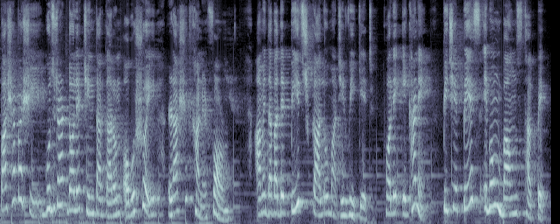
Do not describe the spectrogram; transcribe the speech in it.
পাশাপাশি গুজরাট দলের চিন্তার কারণ অবশ্যই রাশিদ খানের ফর্ম। আমেদাবাদের পিচ কালো মাটির উইকেট। ফলে এখানে পিচে পেস এবং বাউন্স থাকবে।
